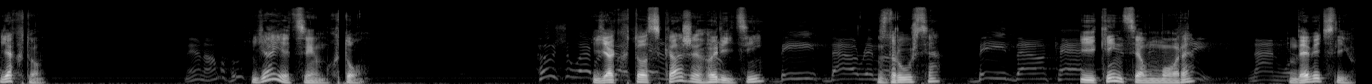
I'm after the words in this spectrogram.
Як хто? Я є цим хто? Як хто скаже горіці, зрушся і кинься в море, дев'ять слів,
